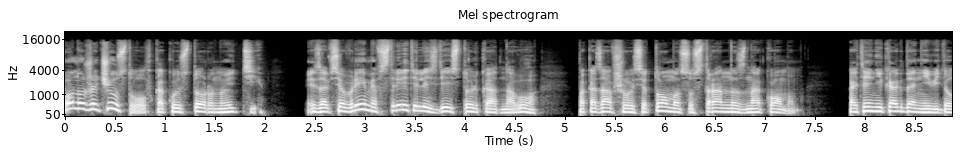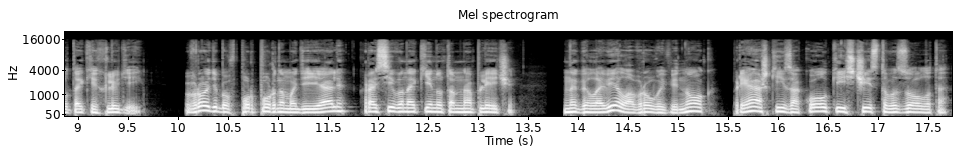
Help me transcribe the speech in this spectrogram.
Он уже чувствовал, в какую сторону идти. И за все время встретили здесь только одного, показавшегося Томасу странно знакомым, хотя никогда не видел таких людей. Вроде бы в пурпурном одеяле, красиво накинутом на плечи, на голове лавровый венок, пряжки и заколки из чистого золота.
